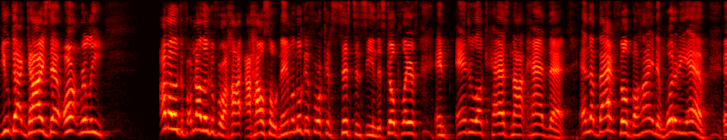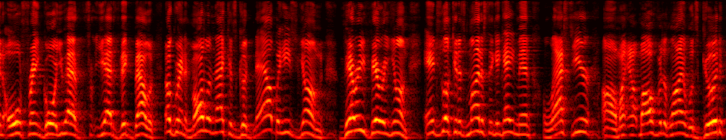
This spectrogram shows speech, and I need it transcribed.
you got guys that aren't really I'm not looking for I'm not looking for a, high, a household name. I'm looking for consistency in the skill players, and Andrew Luck has not had that. And the backfield behind him, what did he have? An old Frank Gore. You had you had Vick Ballard. Now, granted, Marlon Mack is good now, but he's young, very very young. Andrew Luck in his mind is thinking, hey man, last year uh, my my offensive line was good,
